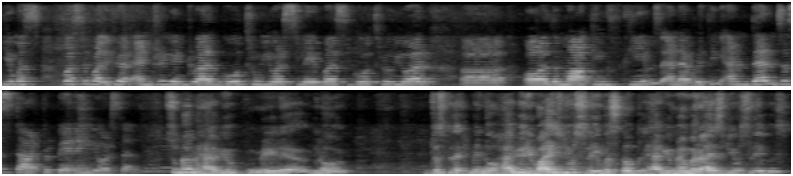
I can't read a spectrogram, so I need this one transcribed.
You must first of all, if you are entering in 12, go through your syllabus, go through your uh, all the marking schemes and everything, and then just start preparing yourself. So, ma'am, have you made a, you know, just let me know, have you revised your syllabus completely? Have you memorized your syllabus?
